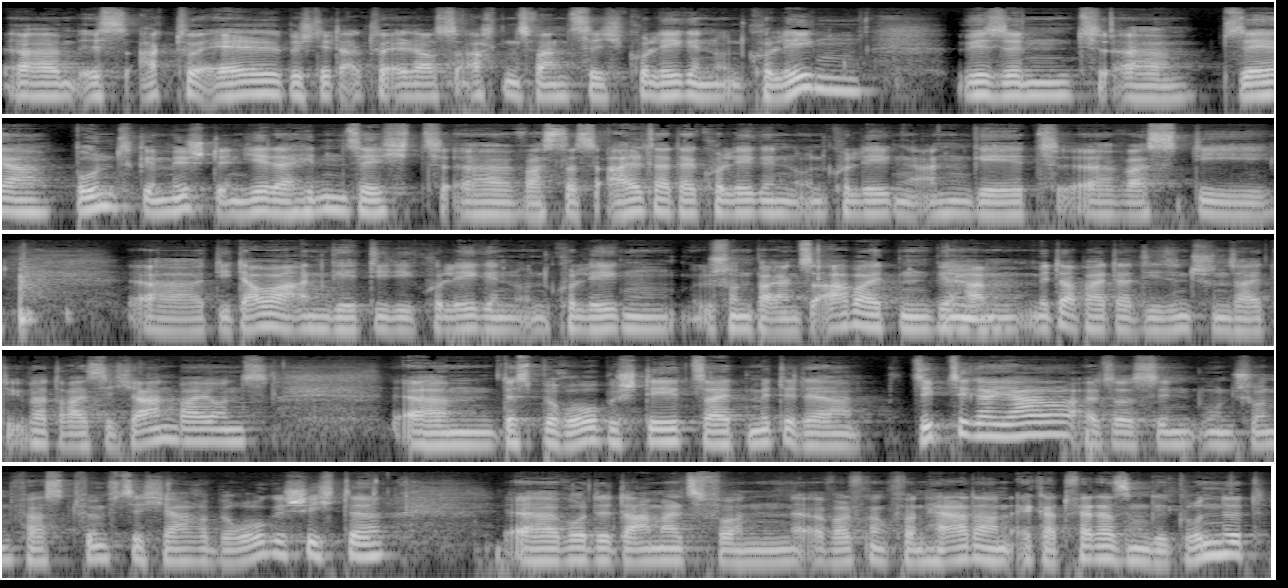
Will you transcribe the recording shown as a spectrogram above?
äh, ist aktuell, besteht aktuell aus 28 Kolleginnen und Kollegen. Wir sind äh, sehr bunt gemischt in jeder Hinsicht, äh, was das Alter der Kolleginnen und Kollegen angeht, äh, was die äh, die Dauer angeht, die die Kolleginnen und Kollegen schon bei uns arbeiten. Wir mhm. haben Mitarbeiter, die sind schon seit über 30 Jahren bei uns. Ähm, das Büro besteht seit Mitte der 70er Jahre, also es sind nun schon fast 50 Jahre Bürogeschichte. Er wurde damals von äh, Wolfgang von Herder und Eckhard Feddersen gegründet.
